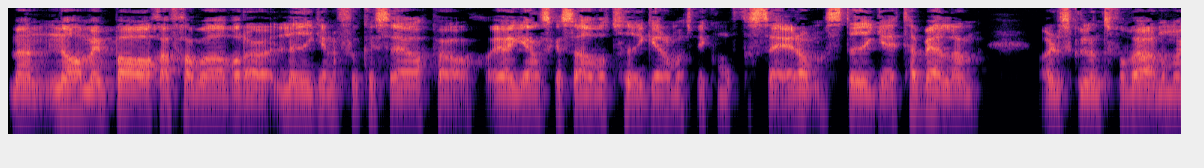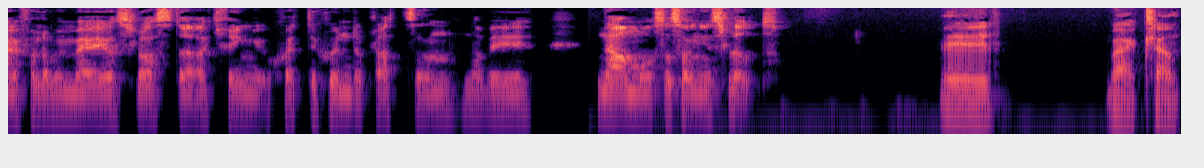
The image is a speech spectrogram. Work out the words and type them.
Men nu har man ju bara framöver då ligan att fokusera på och jag är ganska så övertygad om att vi kommer få se dem stiga i tabellen. Och det skulle inte förvåna mig ifall de är med och slåss där kring sjätte, sjunde platsen när vi närmar oss säsongens slut. Mm. Verkligen.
